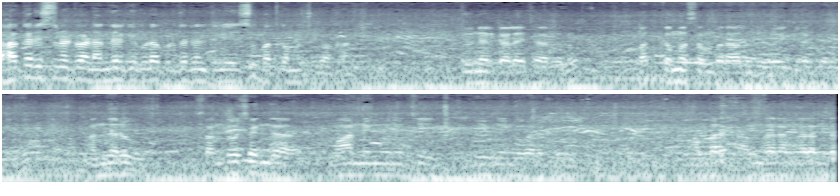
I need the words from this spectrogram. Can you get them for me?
సహకరిస్తున్నటువంటి అందరికీ కూడా కృతజ్ఞతలు తెలియజేస్తూ బతుకమ్మ శుభాకాంక్షలు. జూనియర్ కళాశాలలో బతుకమ్మ సంబరాలు నిర్వహించడం జరిగింది. అందరూ సంతోషంగా మార్నింగ్ నుంచి ఈవినింగ్ వరకు అందరి అందరంగరంగ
